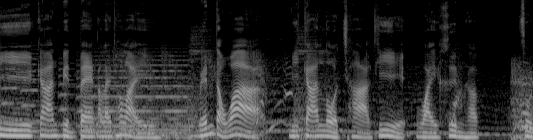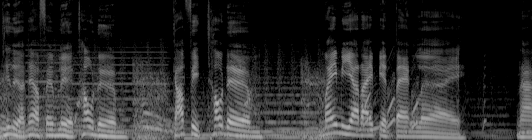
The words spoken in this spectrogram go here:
มีการเปลี่ยนแปลงอะไรเท่าไหร่ เว้นแต่ว่ามีการโหลดฉากที่ไวขึ้นครับ ส่วนที่เหลือเนี่ยเฟรมเรทเท่าเดิม กราฟิกเท่าเดิม ไม่มีอะไรเปลี่ยนแปลงเลยนะ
